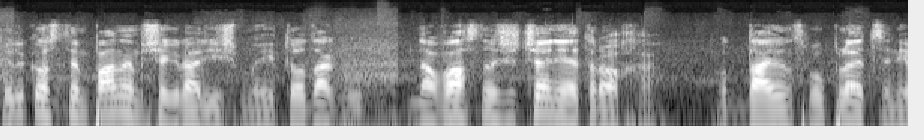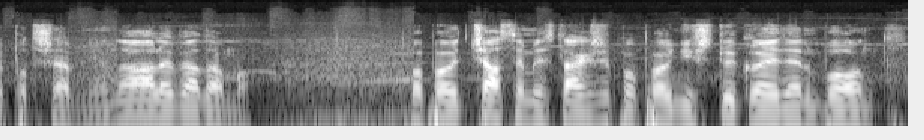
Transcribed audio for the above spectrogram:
Tylko z tym panem przegraliśmy i to tak na własne życzenie trochę, oddając mu plecy niepotrzebnie, no ale wiadomo. Czasem jest tak, że popełnisz tylko jeden błąd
